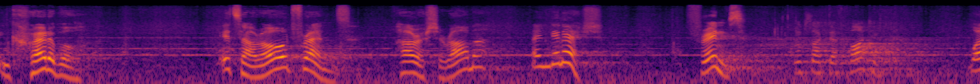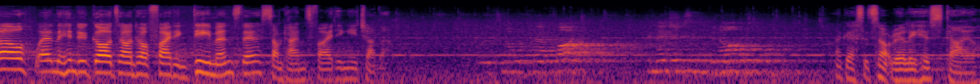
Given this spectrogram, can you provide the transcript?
Incredible. It's our old friends, Parashurama and Ganesh. Friends. Looks like they're fighting. Well, when the Hindu gods aren't off fighting demons, they're sometimes fighting each other. But it's not a fair fight. Ganesh hasn't been armed. I guess it's not really his style.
